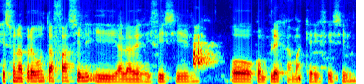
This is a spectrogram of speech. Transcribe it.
es una pregunta fácil y a la vez difícil o compleja más que difícil,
